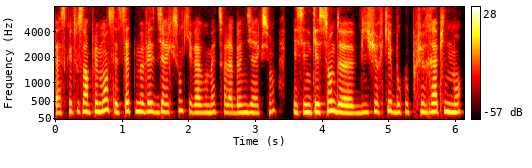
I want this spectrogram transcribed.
parce que tout simplement, c'est cette mauvaise direction qui va vous mettre sur la bonne direction. Et c'est une question de bifurquer beaucoup plus rapidement.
